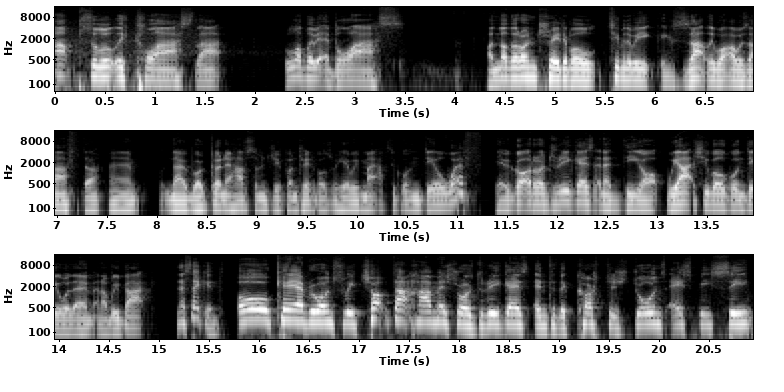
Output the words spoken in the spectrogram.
Absolutely class, that. Lovely bit of Blas. Another untradeable team of the week. Exactly what I was after. Um, now, we're going to have some dupe untradables here we might have to go and deal with. Yeah, we've got a Rodriguez and a Diop. We actually will go and deal with them, and I'll be back in a second. Okay, everyone. So we chucked that James Rodriguez into the Curtis Jones SBC.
